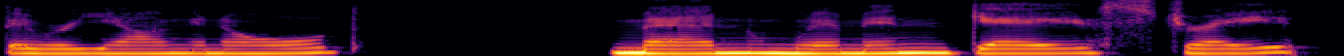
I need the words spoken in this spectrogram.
They were young and old, men, women, gay, straight.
